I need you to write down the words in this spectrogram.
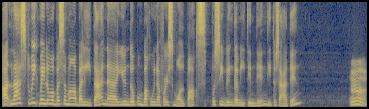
Ah, last week may lumabas sa mga balita na yun daw pong bakuna for smallpox, posibleng gamitin din dito sa atin? Mm.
